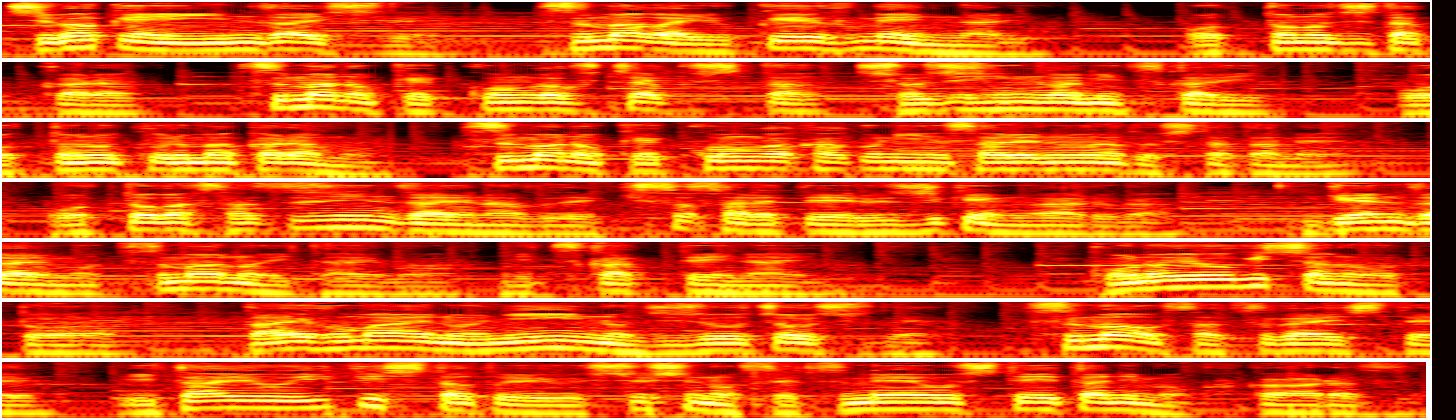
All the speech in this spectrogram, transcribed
千葉県印西市で妻が行方不明になり、夫の自宅から妻の結婚が付着した所持品が見つかり、夫の車からも妻の結婚が確認されるなどしたため、夫が殺人罪などで起訴されている事件があるが、現在も妻の遺体は見つかっていない。この容疑者の夫は逮捕前の任意の事情聴取で、妻を殺害して遺体を遺棄したという趣旨の説明をしていたにもかかわらず、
